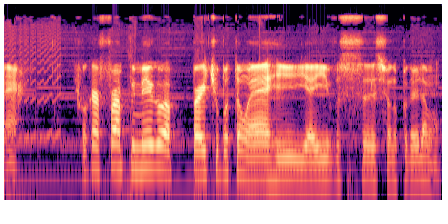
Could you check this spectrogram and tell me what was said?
É. De qualquer forma, primeiro aperte o botão R e aí você seleciona o poder da mão.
